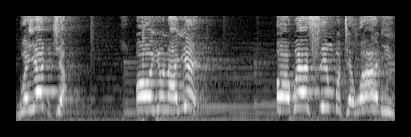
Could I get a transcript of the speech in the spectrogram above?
Bwe yajja oyo naye obwesimbu tewaali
